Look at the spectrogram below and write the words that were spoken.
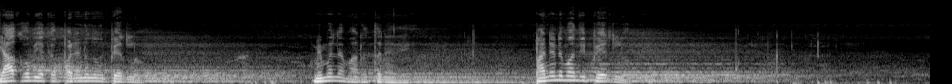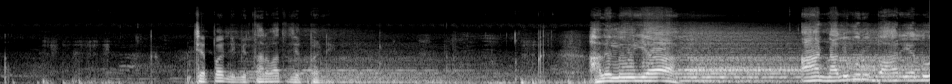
యాకోబు యొక్క పన్నెండు మంది పేర్లు. మిమ్మల్ని మారుతున్నది పన్నెండు మంది పేర్లు. చెప్పండి మీరు తర్వాత చెప్పండి. హల్లెలూయా! ఆ నలుగురు భార్యలు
